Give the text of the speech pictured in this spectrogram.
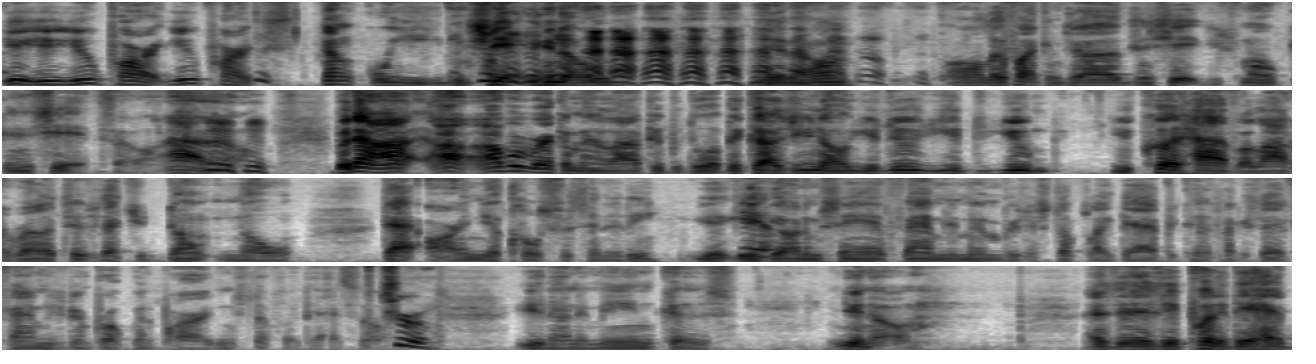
you, you, part, you part skunk weed and shit. You know, you know, all the fucking drugs and shit you smoke and shit. So I don't know, but no, I, I, I would recommend a lot of people do it because you know, you do, you, you, you could have a lot of relatives that you don't know that are in your close vicinity. You, you Yeah. get what I'm saying? Family members and stuff like that. Because, like I said, families been broken apart and stuff like that. So True. You know what I mean? Because, you know, as, as they put it, they had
